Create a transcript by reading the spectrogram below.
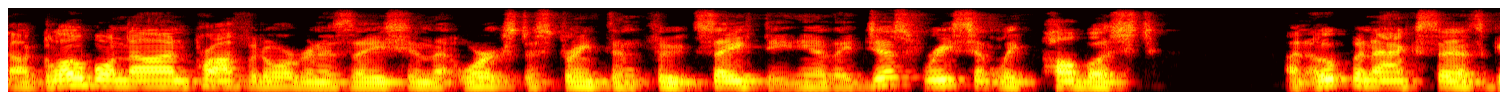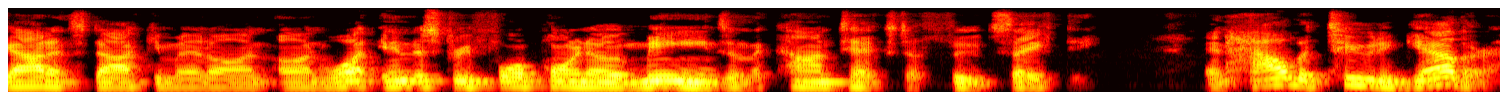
a global nonprofit organization that works to strengthen food safety. You know, they just recently published an open access guidance document on, on what Industry 4.0 means in the context of food safety and how the two together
